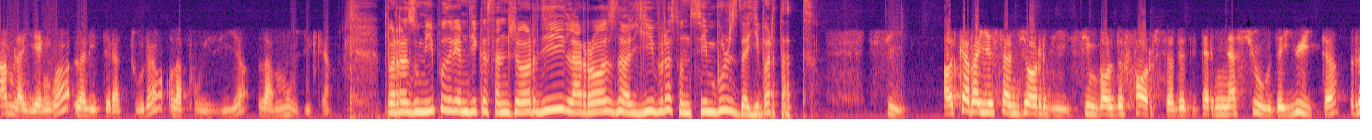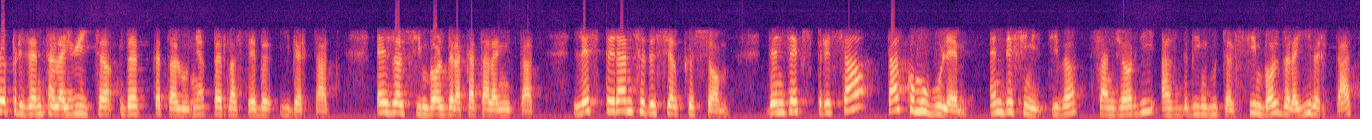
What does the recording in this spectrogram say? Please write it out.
amb la llengua, la literatura, la poesia, la música. Per resumir, podríem dir que Sant Jordi, la rosa, el llibre són símbols de llibertat. Sí. El cavaller Sant Jordi, símbol de força, de determinació, de lluita, representa la lluita de Catalunya per la seva llibertat. És el símbol de la catalanitat, l'esperança de ser el que som, d'ens expressar tal com ho volem. En definitiva, Sant Jordi ha esdevingut el símbol de la llibertat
